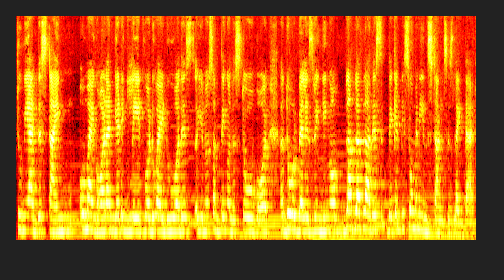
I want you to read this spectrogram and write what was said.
to me at this time. Oh my God, I'm getting late. What do I do? Or there's you know something on the stove, or a doorbell is ringing, or blah blah blah. There's there can be so many instances like that.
